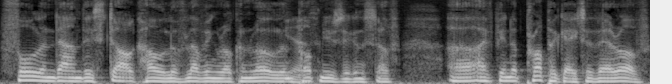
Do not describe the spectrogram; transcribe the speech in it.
fallen down this dark hole of loving rock and roll and Yes. pop music and stuff, uh, I've been a propagator thereof.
